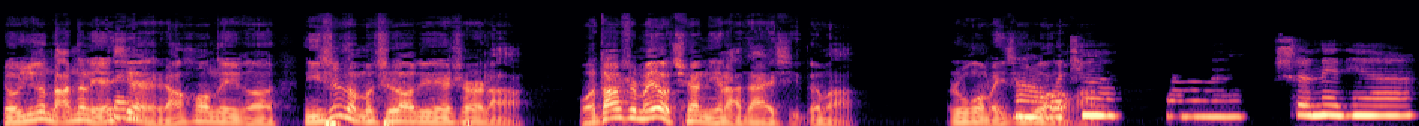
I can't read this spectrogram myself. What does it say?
有一个男的连线，然后那个你是怎么知道这件事儿的？我当时没有劝你俩在一起，对吗？如果没记嗯，错的，话，嗯，是那天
